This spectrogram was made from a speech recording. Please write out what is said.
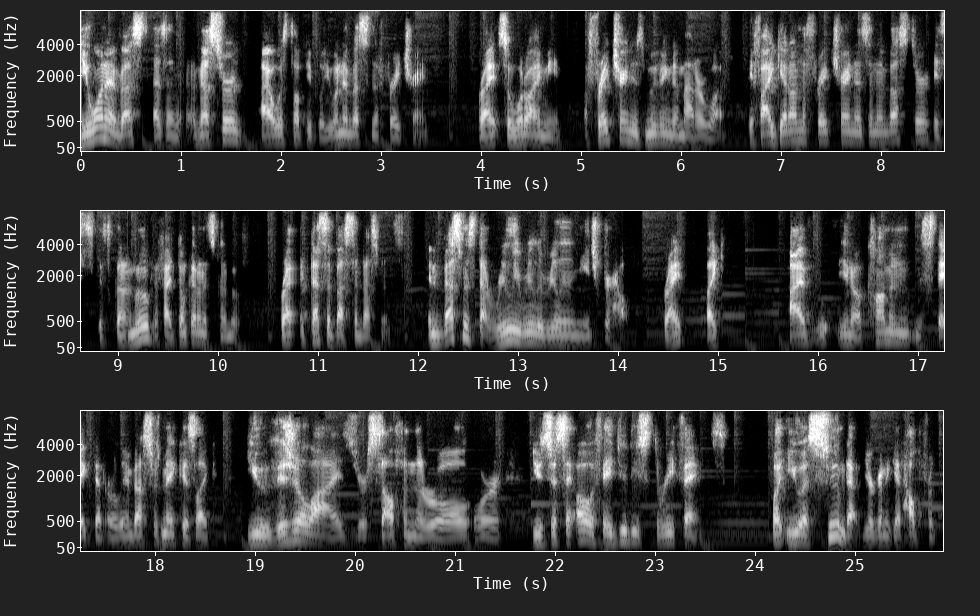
you want to invest as an investor i always tell people you want to invest in a freight train right? So what do i mean? A freight train is moving no matter what. If i get on the freight train as an investor it's, it's going to move. If i don't get on it's going to move right? That's the best investments. Investments that really really really need your help right? Like I've, you know, a common mistake that early investors make is like you visualize yourself in the role, or you just say, oh, if they do these three things, but you assume that you're going to get help for them,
